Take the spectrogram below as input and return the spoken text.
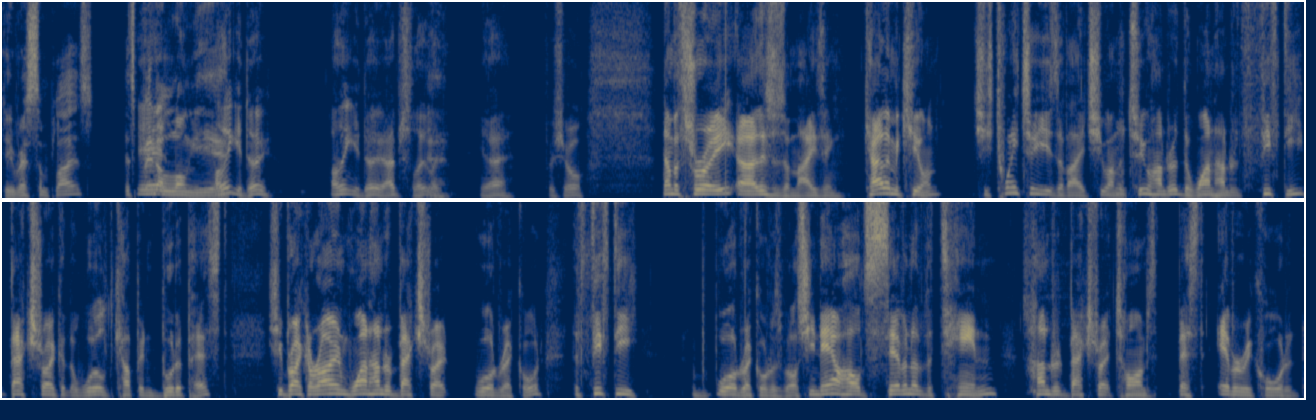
Do you rest some players? It's been a long year. I think you do. I think you do. Absolutely. Yeah, for sure. Number three, uh, this is amazing. Kaylee McKeown. She's 22 years of age. She won the 200, the 150 backstroke at the World Cup in Budapest. She broke her own 100 backstroke world record, the 50 world record as well. She now holds seven of the 10 100 backstroke times best ever recorded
